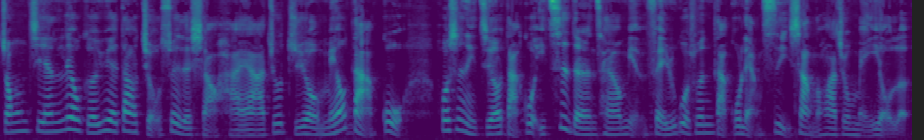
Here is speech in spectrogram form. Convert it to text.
中间六个月到九岁的小孩啊，就只有没有打过，或是你只有打过一次的人才有免费。如果说你打过两次以上的话，就没有了。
